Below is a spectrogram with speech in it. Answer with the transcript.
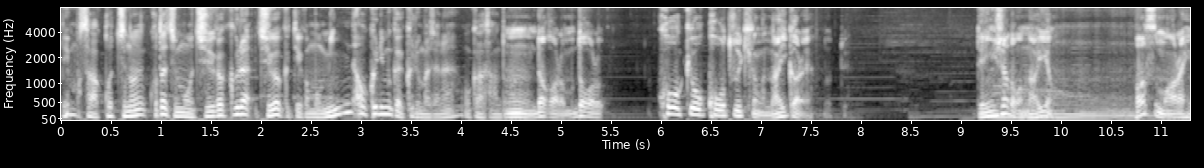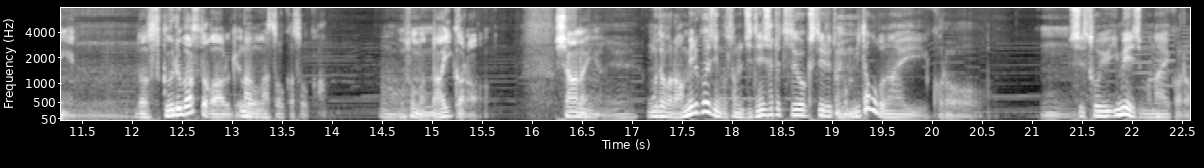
でもさこっちの子たちもう中学ぐらい中学っていうかもうみんな送り迎え車じゃない？お母さんとか、うんだからだから公共交通機関がないからやん。だって。電車とかないやん。バスもあらへんやん。だからスクールバスとかあるけど、まあまあそうかそうか、うん。そんなんないから。しゃあないやん、ね。もうだからアメリカ人がその自転車で通学してるとか見たことないから、うん。しそういうイメージもないから。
